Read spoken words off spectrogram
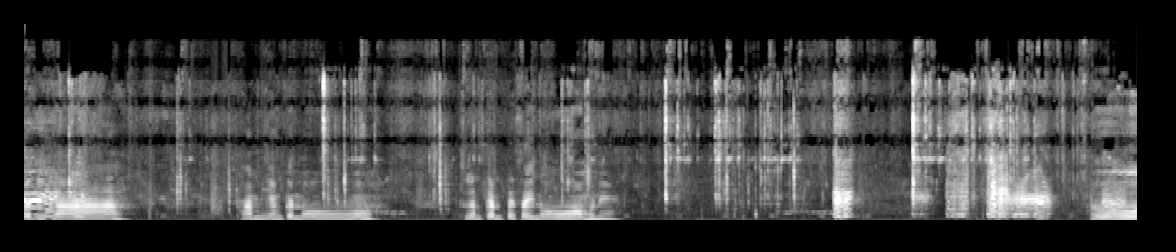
วัสดีค่ะถามยังกันนาะเชื่อนกันไปใส่นอมือนี่เออ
